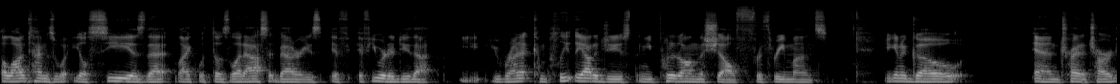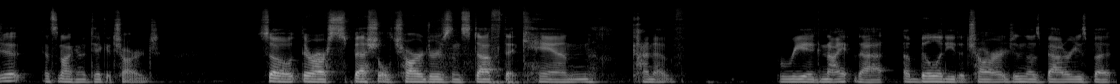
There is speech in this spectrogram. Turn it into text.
a lot of times what you'll see is that like with those lead acid batteries, if if you were to do that, you, you run it completely out of juice, then you put it on the shelf for three months. You're gonna go and try to charge it. It's not gonna take a charge. So there are special chargers and stuff that can kind of reignite that ability to charge in those batteries. But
